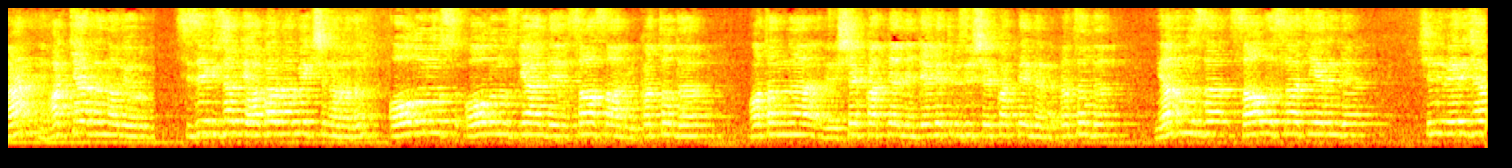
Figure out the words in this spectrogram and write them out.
ben Hakkari'den arıyorum. Size güzel bir haber vermek için aradım. Oğlunuz, oğlunuz geldi, sağ salim katıldı. Vatanına e, şefkatli eline, devletimizin şefkatli ellerine katıldı. Yanımızda, sağlığı sıhhati yerinde. Şimdi vereceğim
